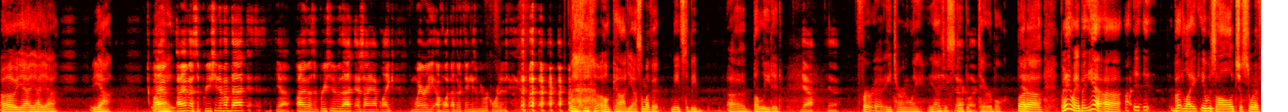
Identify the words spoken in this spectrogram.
Oh yeah, yeah, yeah, yeah. I'm I am as appreciative of that. Yeah, I am as appreciative of that as I am like wary of what other things we recorded. oh god, yeah. Some of it needs to be uh, deleted yeah. Yeah. for uh, eternally. Yeah, it's just Exactly. stupid, terrible. But Yeah. uh, but anyway, but yeah, uh, it, it, but like it was all just sort of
